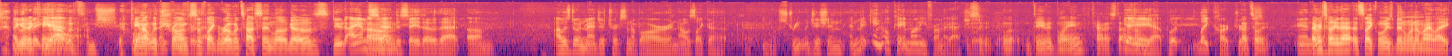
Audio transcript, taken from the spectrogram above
I you would have came out with I'm sure. came out with trunks with like Robitussin logos. Dude, I am sad Um, to say though that um, I was doing magic tricks in a bar, and I was like a, you know, street magician, and making okay money from it actually. David Blaine kind of stuff. Yeah, huh? yeah, yeah. But like card tricks. That's always. And I ever uh, tell you that? It's like always been one of my like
